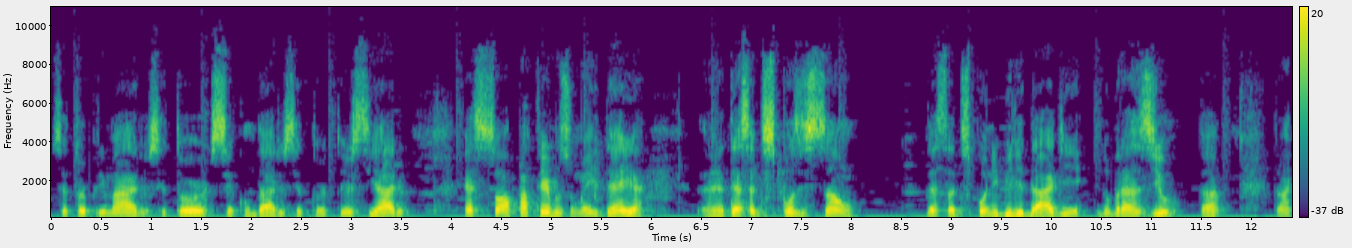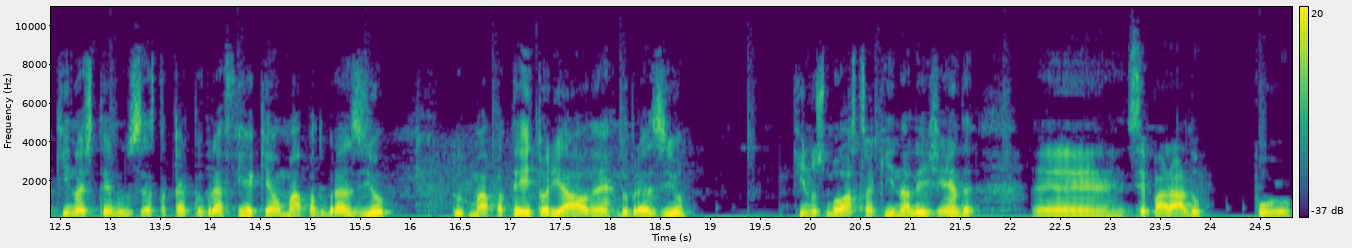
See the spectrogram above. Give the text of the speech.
o setor primário, o setor secundário, o setor terciário, é só para termos uma ideia uh, dessa disposição, dessa disponibilidade no Brasil, tá? Então aqui nós temos esta cartografia que é um mapa do Brasil, do mapa territorial, né, do Brasil que nos mostra aqui na legenda, é, separado por,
